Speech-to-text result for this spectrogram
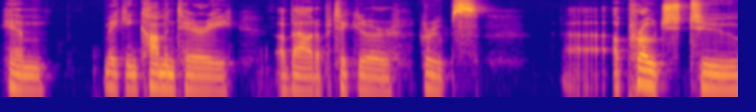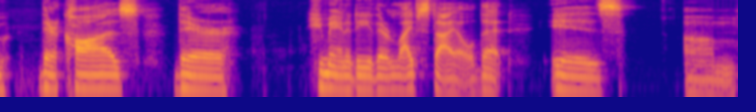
him making commentary about a particular group's uh, approach to their cause, their humanity, their lifestyle that is um,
